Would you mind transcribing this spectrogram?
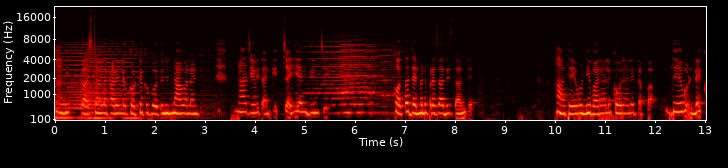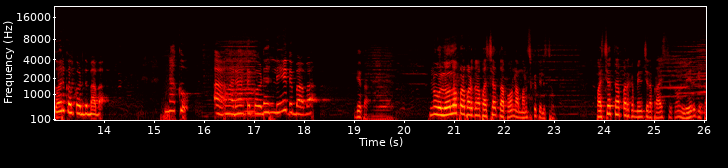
కానీ కష్టాల కడలో కొట్టుకుపోతుంది నా వలంటి నా జీవితానికి చెయ్యి అందించి కొత్త జన్మను ప్రసాదిస్తా అంటే ఆ దేవుణ్ణి వరాలు కోరాలి తప్ప దేవుణ్ణే కోరుకోకూడదు బాబా. నాకు ఆ అర్హత కూడా లేదు బాబా. గీత నువ్వు లోపల పడుతున్న పశ్చాత్తాపం నా మనసుకు తెలుస్తుంది. పశ్చాత్తాపరకు మించిన ప్రాయశ్చితం లేదు గీత.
